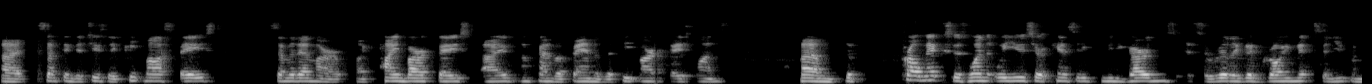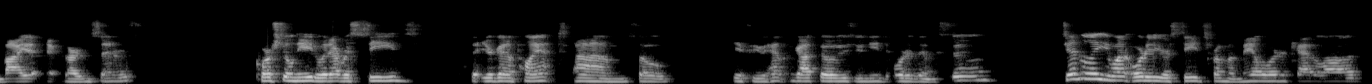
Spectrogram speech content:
Uh, something that's usually peat moss based. Some of them are like pine bark based. I, am kind of a fan of the peat bark based ones. Um, the Pro Mix is one that we use here at Kansas City Community Gardens. It's a really good growing mix, and you can buy it at garden centers. Of course, you'll need whatever seeds that you're going to plant. Um, so if you haven't got those, you need to order them soon generally you want to order your seeds from a mail order catalog.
